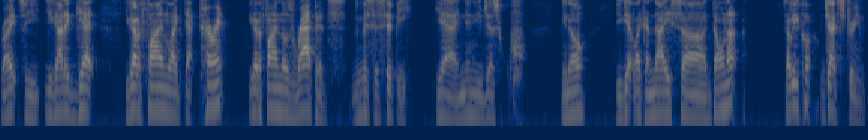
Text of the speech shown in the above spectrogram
right? So you, you got to get, you got to find like that current, you got to find those rapids. The Mississippi. Yeah, and then you just, you know, you get like a nice uh, donut. Is that what you call? Jet stream.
